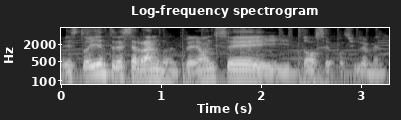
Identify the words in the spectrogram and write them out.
Estoy entre ese rango, entre 11 y 12 posiblemente.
